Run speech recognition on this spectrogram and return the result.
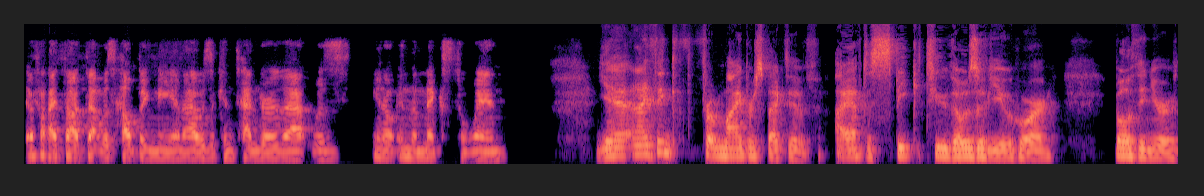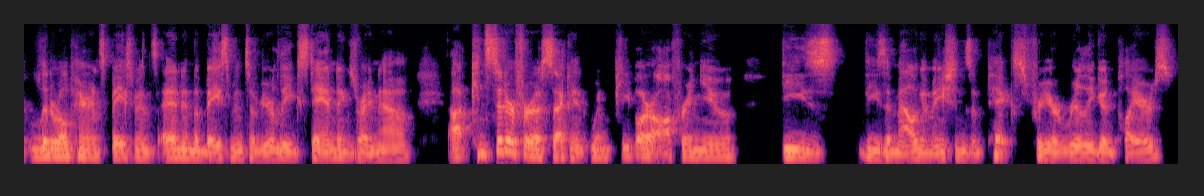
if I thought that was helping me and I was a contender that was you know in the mix to win. Yeah, and I think from my perspective, I have to speak to those of you who are both in your literal parents' basements and in the basement of your league standings right now. Uh, consider for a second when people are offering you these these amalgamations of picks for your really good players.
